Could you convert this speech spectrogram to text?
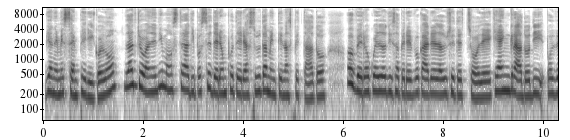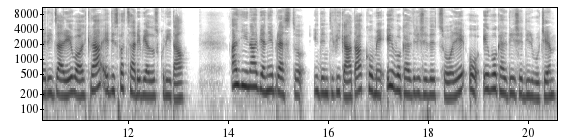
viene messa in pericolo, la giovane dimostra di possedere un potere assolutamente inaspettato, ovvero quello di sapere evocare la luce del sole, che è in grado di polverizzare i Volcra e di spazzare via l'oscurità. Alina viene presto identificata come evocatrice del sole o evocatrice di luce,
